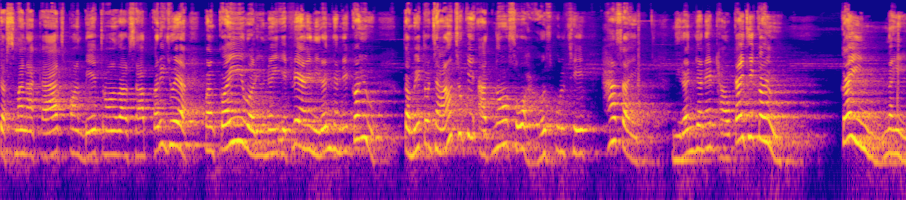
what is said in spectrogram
ચશ્માના કાચ પણ બે, ત્રણ વાર સાફ કરી જોયા, પણ કંઈ વળ્યું નહીં. એટલે એણે નિરંજનને કહ્યું, તમે તો જાણો છો કે આજનો શો હાઉસફુલ છે? હા, સાહેબ. નિરંજને ઠાવકાઈથી કહ્યું, કંઈ નહીં.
